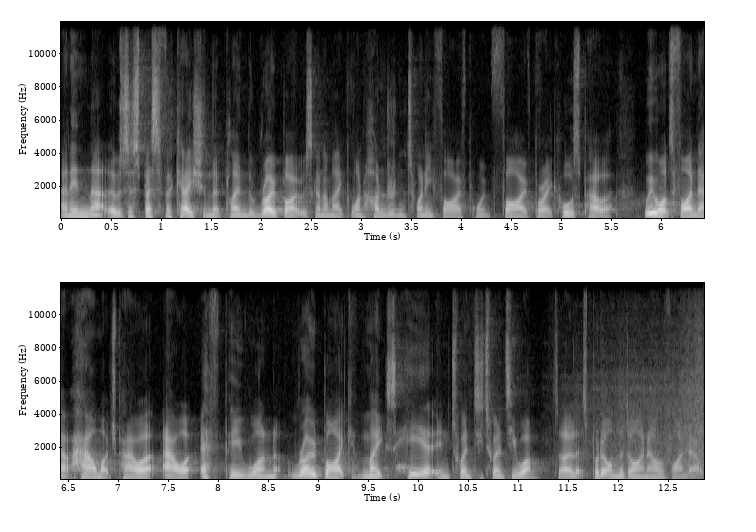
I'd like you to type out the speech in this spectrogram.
and in that there was a specification that claimed the road bike was going to make 125.5 brake horsepower. We want to find out how much power our FP1 road bike makes here in 2021. So let's put it on the dyno and find out.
